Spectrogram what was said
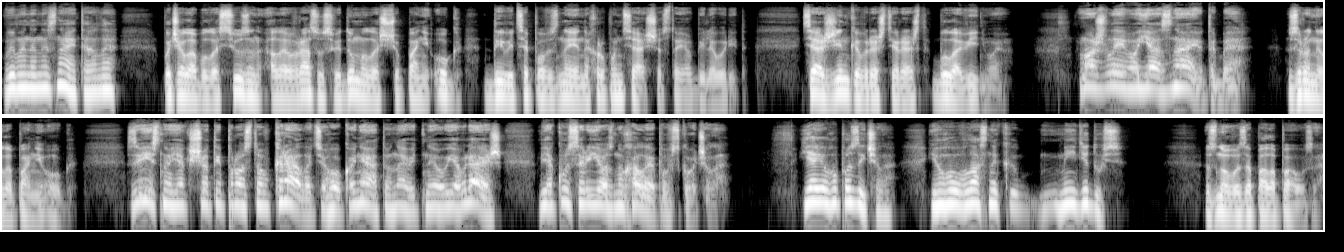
Ви мене не знаєте, але. Почала була Сюзан, але враз усвідомила, що пані Ог дивиться повз неї на хропунця, що стояв біля воріт. Ця жінка, врешті-решт, була відьмою. Можливо, я знаю тебе, зронила пані Ог. Звісно, якщо ти просто вкрала цього коня, то навіть не уявляєш, в яку серйозну халепу вскочила. Я його позичила. Його власник мій дідусь. Знову запала пауза,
